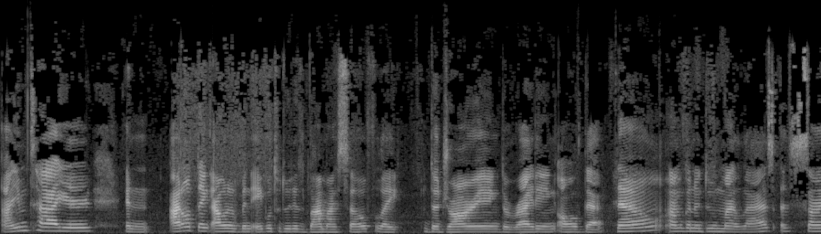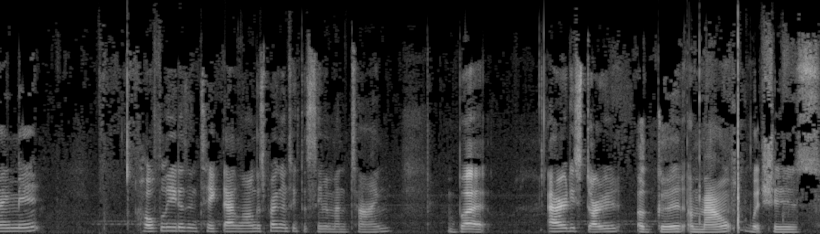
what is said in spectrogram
I am tired and I don't think I would have been able to do this by myself like the drawing, the writing, all of that. Now I'm to do my last assignment. Hopefully it doesn't take that long. It's probably to take the same amount of time. But I already started a good amount, which is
